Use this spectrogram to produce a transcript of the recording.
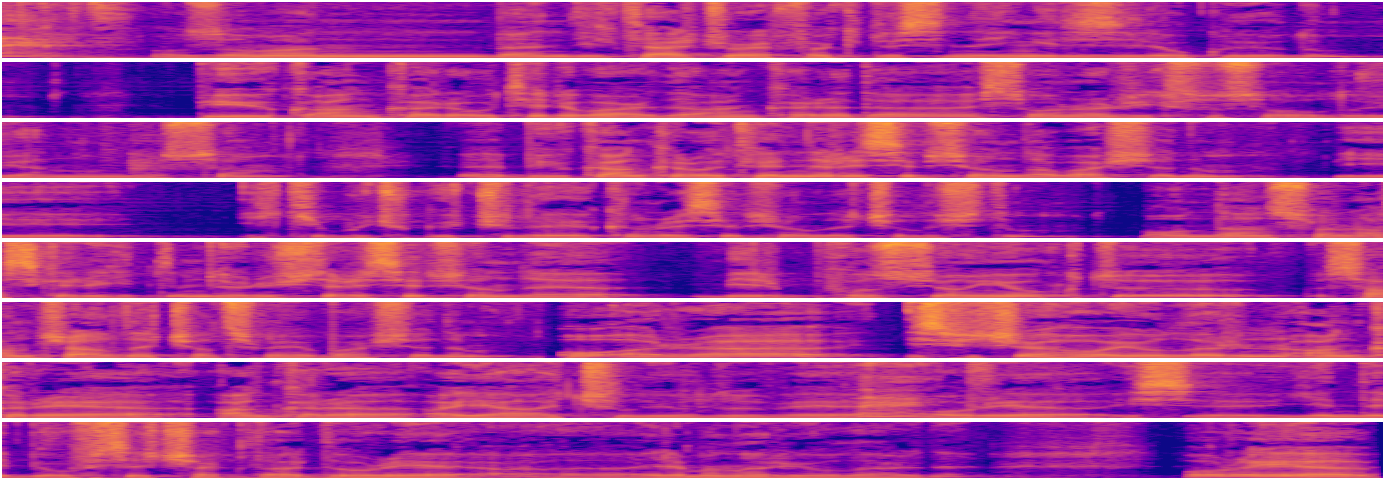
Evet. O zaman ben Dil Tarih Coğrafya Fakültesi'nde İngiliz dili okuyordum. Büyük Ankara Oteli vardı Ankara'da. Sonra Rixos oldu yanılmıyorsam. E, Büyük Ankara Oteli'nde resepsiyonda başladım. Bir iki buçuk, üç yıla yakın resepsiyonda çalıştım. Ondan sonra askere gittim. Dönüşte resepsiyonda bir pozisyon yoktu. Santralda çalışmaya başladım. O ara İsviçre Hava Yolları'nın Ankara'ya Ankara ayağı açılıyordu ve Evet. oraya e, yenide bir ofis açacaklardı. Oraya e, eleman arıyorlardı. Oraya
